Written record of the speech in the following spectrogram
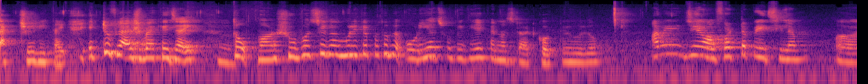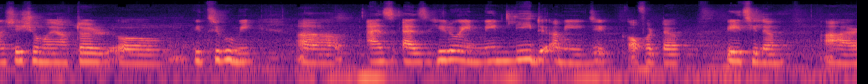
অ্যাকচুয়ালি তাই। একটু ফ্ল্যাশব্যাকে যাই। তো শুভশ্রী গাঙ্গুলিকে প্রথমে ওড়িয়া ছবি দিয়ে কেন স্টার্ট করতে হলো? আমি যে অফারটা পেয়েছিলাম সেই সময় after Pitribhumi as as heroine main lead আমি যে অফারটা পেয়েছিলাম আর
